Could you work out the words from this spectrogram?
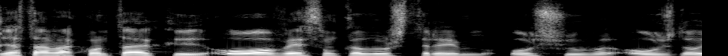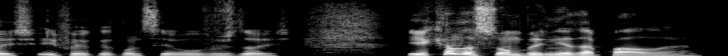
já estava a contar que ou houvesse um calor extremo, ou chuva, ou os dois. E foi o que aconteceu, houve os dois. E aquela sombrinha da pala,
